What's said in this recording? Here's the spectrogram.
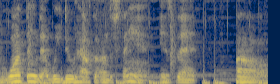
one thing that we do have to understand is that uh,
